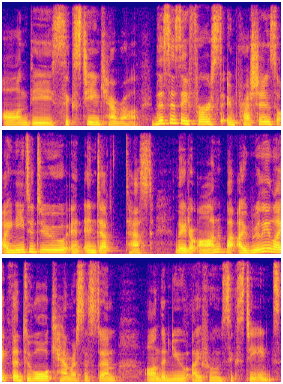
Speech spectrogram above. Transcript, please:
on the 16 camera. This is a first impression, so I need to do an in-depth test later on, but I really like the dual camera system on the new iPhone 16s.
